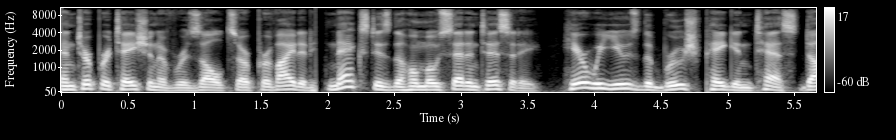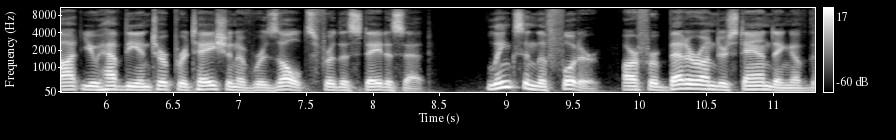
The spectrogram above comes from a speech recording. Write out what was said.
Interpretation of results are provided. Next is the homoscedasticity. Here we use the Breusch-Pagan test. You have the interpretation of results for this dataset. Links in the footer are for better understanding of the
